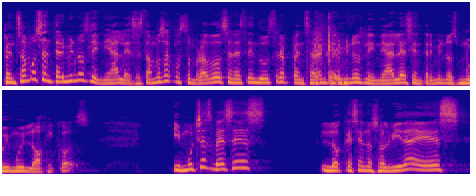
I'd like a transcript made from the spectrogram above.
pensamos en términos lineales. Estamos acostumbrados en esta industria a pensar en términos lineales y en términos muy, muy lógicos. Y muchas veces lo que se nos olvida es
